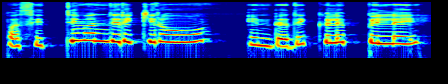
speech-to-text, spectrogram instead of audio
பசித்து வந்திருக்கிறோம் என்றது கிளிப்பிள்ளை.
